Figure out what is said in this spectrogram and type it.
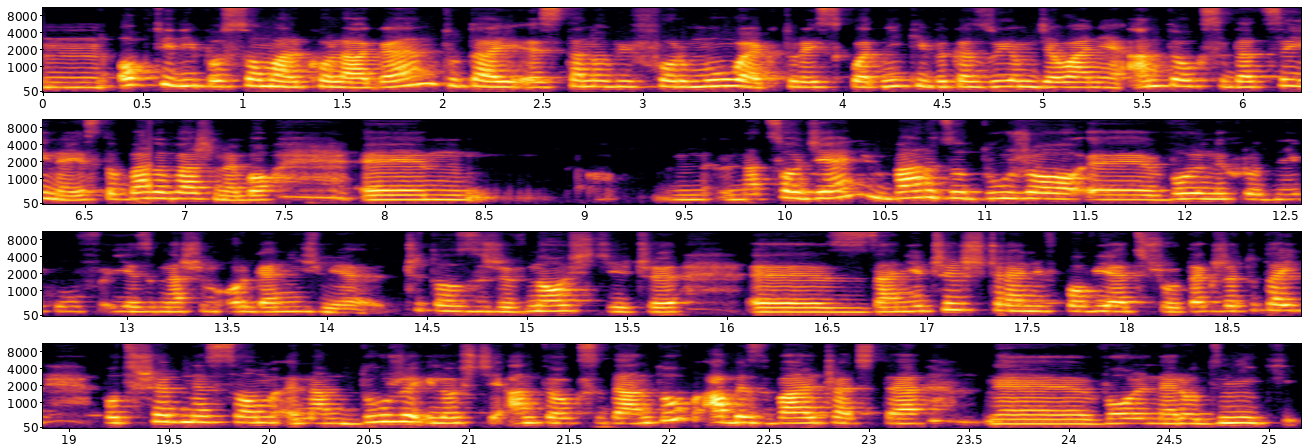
Mm, Optiliposomal kolagen tutaj stanowi formułę, której składniki wykazują działanie antyoksydacyjne. Jest to bardzo ważne, bo na co dzień bardzo dużo y, wolnych rodników jest w naszym organizmie, czy to z żywności, czy y, z zanieczyszczeń w powietrzu. Także tutaj potrzebne są nam duże ilości antyoksydantów, aby zwalczać te y, wolne rodniki.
